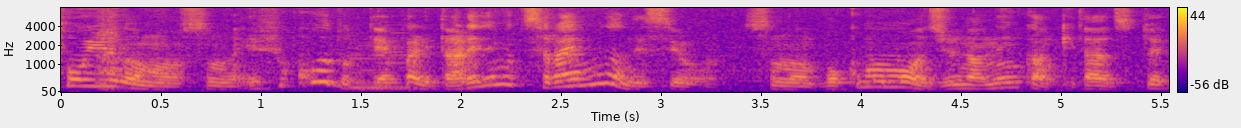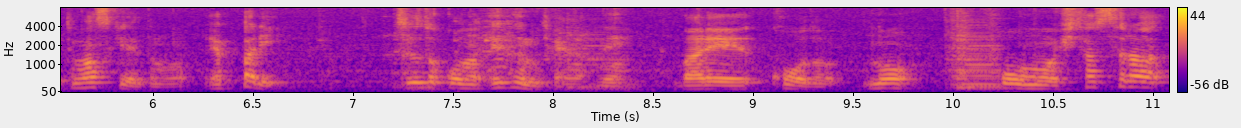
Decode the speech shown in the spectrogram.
というのも、その F コードってやっぱり誰でも辛いものなんですよ。その僕ももう十何年間ギターずっとやってますけれども、やっぱりずっとこの F みたいな、ね、バレエコードのフォームをひたすら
